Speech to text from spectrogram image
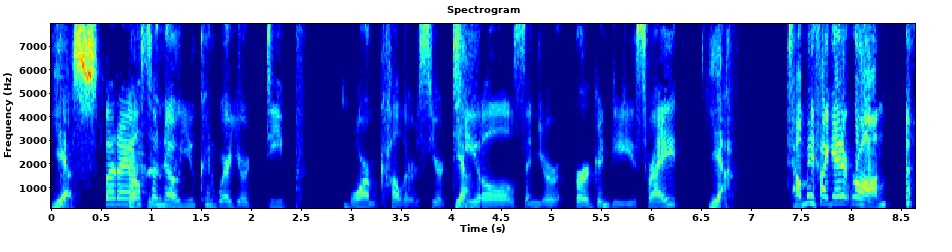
Yes. But I also know you can wear your deep, warm colors, your Yeah. teals and your burgundies, right? Yeah. Tell me if I get it wrong.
